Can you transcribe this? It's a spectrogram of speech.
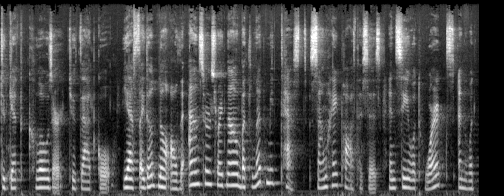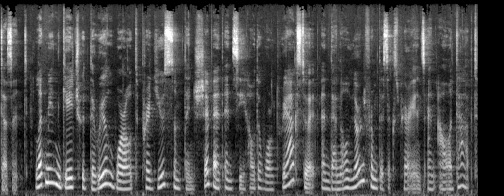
to get closer to that goal? Yes, I don't know all the answers right now, but let me test some hypotheses and see what works and what doesn't. Let me engage with the real world, produce something, ship it, and see how the world reacts to it. And then I'll learn from this experience and I'll adapt.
